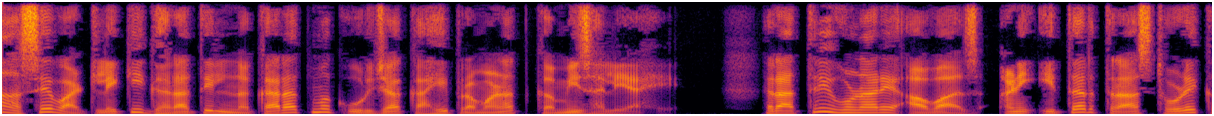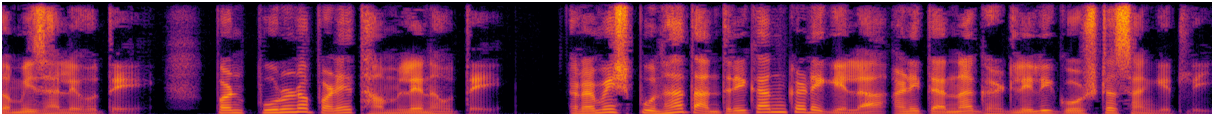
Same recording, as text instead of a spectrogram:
असे वाटले की घरातील नकारात्मक ऊर्जा काही प्रमाणात कमी झाली आहे. रात्री होणारे आवाज आणि इतर त्रास थोडे कमी झाले होते पण पूर्णपणे थांबले नव्हते. रमेश पुन्हा तांत्रिकांकडे गेला आणि त्यांना घडलेली गोष्ट सांगितली.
